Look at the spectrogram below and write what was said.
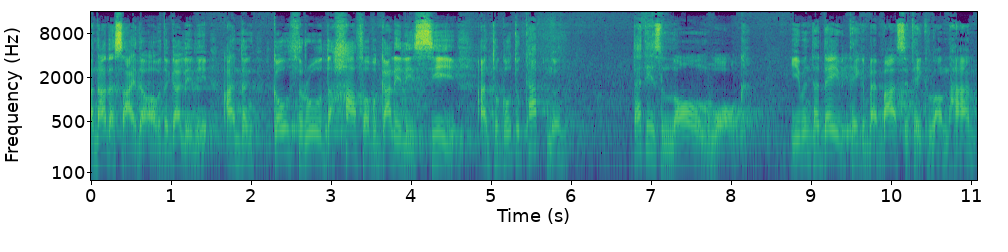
another side of the Galilee and then go through the half of Galilee Sea and to go to Capernaum. That is long walk. Even today, we take by bus, it take long time.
